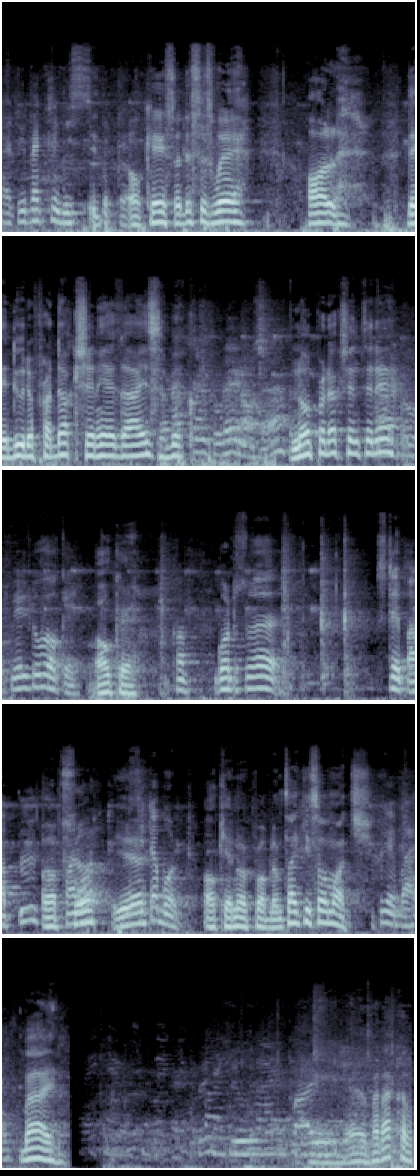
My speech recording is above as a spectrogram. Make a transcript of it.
Uh, tea factory this. picture. Okay. So this is where all they do the production here, guys. Production today now, sir. No production today. To field two, okay. Okay. Come, go to uh, step up. Hmm? Up Follow. four, yeah. Sit about. Okay. No problem. Thank you so much. Okay, bye. Bye. Eh, Vanakkam.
